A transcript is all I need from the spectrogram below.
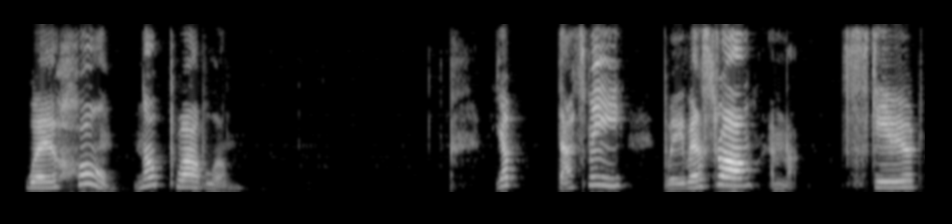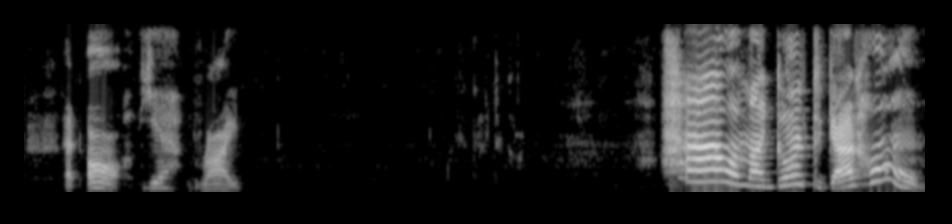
way home. No problem. Yep, that's me. Brave and strong. I'm not scared at all. Yeah, right. How am I going to get home?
